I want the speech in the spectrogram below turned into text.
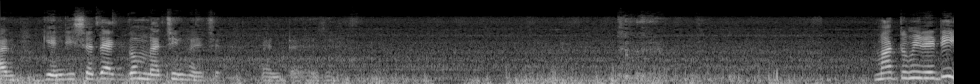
আর গেঞ্জির সাথে একদম ম্যাচিং হয়েছে প্যান্টটা এই যে। মা, তুমি রেডি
